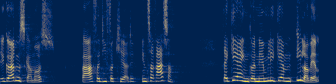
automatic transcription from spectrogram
Det gør den skam også, bare for de forkerte interesser. Regeringen går nemlig gennem ild og vand,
